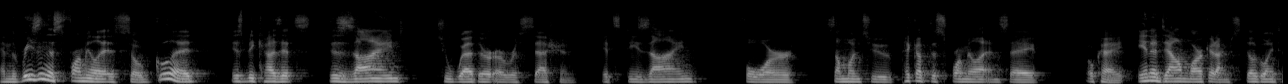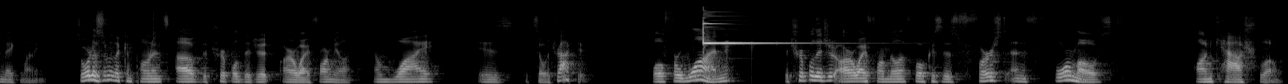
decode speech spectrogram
And the reason this formula is so good is because it's designed to weather a recession. It's designed for someone to pick up this formula and say, okay, in a down market, I'm still going to make money. So, what are some of the components of the triple digit ROI formula and why is it so attractive? Well, for one, the triple digit ROI formula focuses first and foremost on cash flow.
